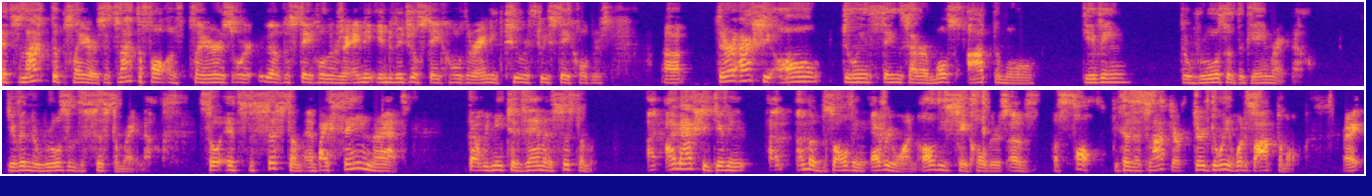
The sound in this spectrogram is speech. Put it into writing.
it's not the players. It's not the fault of players or you know, the stakeholders or any individual stakeholder or any two or three stakeholders. Uh, they're actually all doing things that are most optimal, giving the rules of the game right now, given the rules of the system right now. So it's the system, and by saying that, that we need to examine the system, I, am actually giving, I'm, I'm, absolving everyone, all these stakeholders of of fault because it's not their, they're doing what is optimal, right?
